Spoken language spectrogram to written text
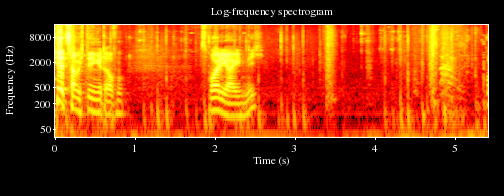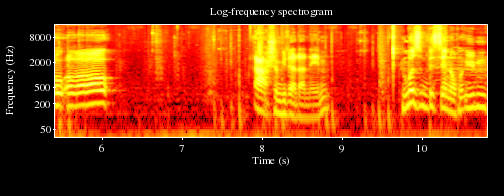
jetzt habe ich den getroffen. Das wollte ich eigentlich nicht. Oh, oh, oh. oh. Ah, schon wieder daneben. Muss ein bisschen noch üben.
